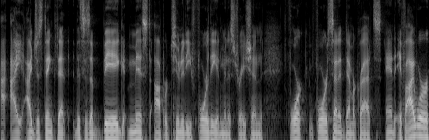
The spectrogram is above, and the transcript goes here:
I, I just think that this is a big missed opportunity for the administration, for for Senate Democrats. And if I were,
